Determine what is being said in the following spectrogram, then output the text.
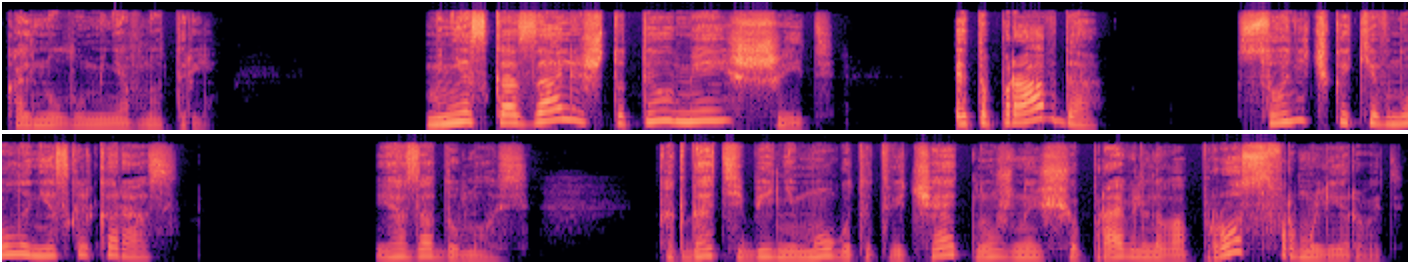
кольнуло у меня внутри. Мне сказали, что ты умеешь шить. Это правда?» Сонечка кивнула несколько раз. Я задумалась. Когда тебе не могут отвечать, нужно еще правильно вопрос сформулировать.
